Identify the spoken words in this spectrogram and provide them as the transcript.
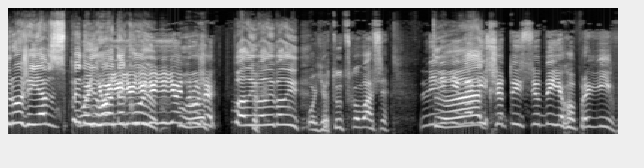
Друже, я в спину його атакую! Ой-ой-ой-ой-ой-ой, О, друже. Вали, вали, вали! Ой, я тут сховався. Ні, ні, ні, Так. навіщо ти сюди його привів?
